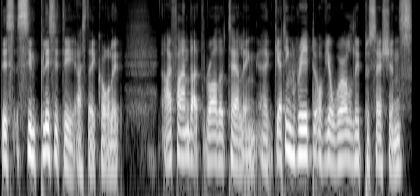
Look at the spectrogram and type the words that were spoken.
this simplicity, as they call it. I find that rather telling. Uh, getting rid of your worldly possessions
